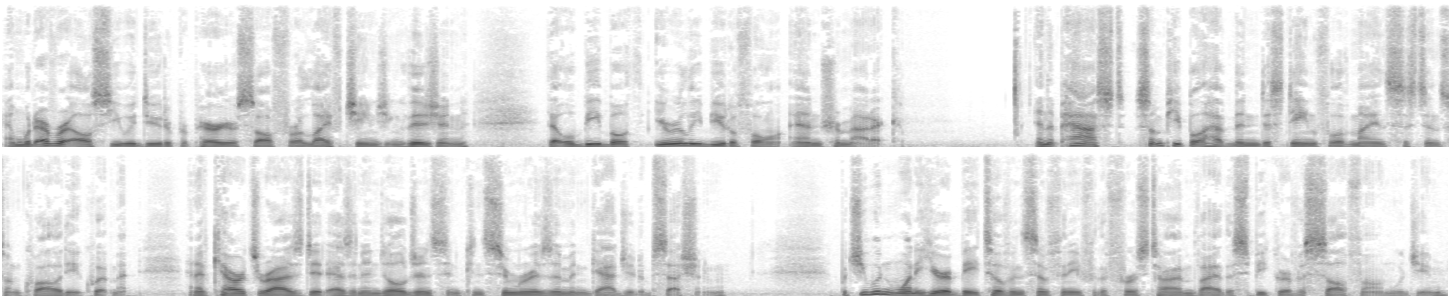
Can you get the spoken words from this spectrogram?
and whatever else you would do to prepare yourself for a life-changing vision that will be both eerily beautiful and traumatic. In the past, some people have been disdainful of my insistence on quality equipment and have characterized it as an indulgence in consumerism and gadget obsession. But you wouldn't want to hear a Beethoven symphony for the first time via the speaker of a cell phone, would you?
